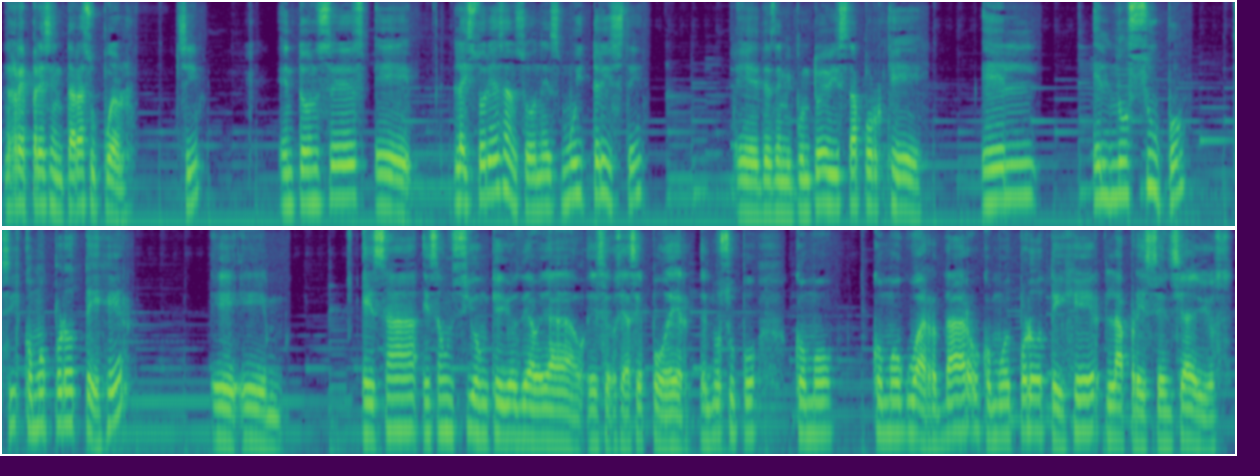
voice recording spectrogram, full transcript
representar a su pueblo, ¿sí? Entonces, eh, la historia de Sansón es muy triste eh, desde mi punto de vista porque él, él no supo, ¿sí? Cómo proteger eh, esa, esa, unción que Dios le había dado, ese, o sea, ese poder. Él no supo cómo, cómo guardar o cómo proteger la presencia de Dios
